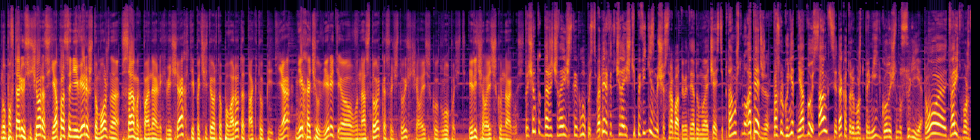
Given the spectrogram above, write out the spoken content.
Ну, повторюсь еще раз, я просто не верю, что можно в самых банальных вещах, типа четвертого поворота, так тупить. Я не хочу верить э, в настолько существующую человеческую глупость или человеческую наглость. Причем тут даже человеческая глупость? Во-первых, это человеческий пофигизм еще срабатывает, я думаю, отчасти. Потому что, ну, опять же, поскольку нет ни одной санкции, да, которую можно применить гоночному судье, то творить может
